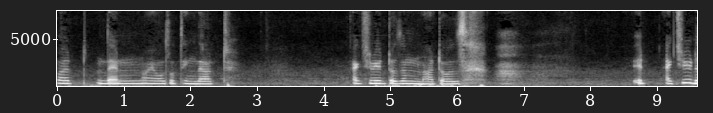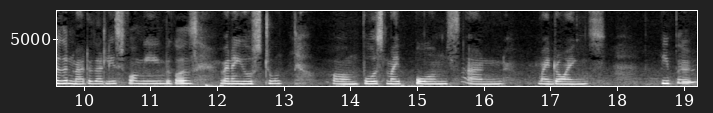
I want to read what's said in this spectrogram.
but then i also think that actually it doesn't matters. It actually doesn't matter at least for me because when i used to um, post my poems and my drawings people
